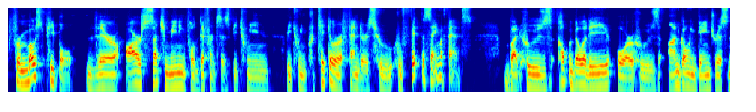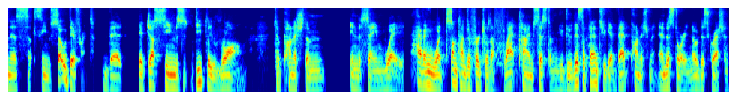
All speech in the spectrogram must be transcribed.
For most people, there are such meaningful differences between between particular offenders who who fit the same offense but whose culpability or whose ongoing dangerousness seems so different that it just seems deeply wrong to punish them in the same way. Having what sometimes referred to as a flat time system, you do this offense, you get that punishment. End of story, no discretion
